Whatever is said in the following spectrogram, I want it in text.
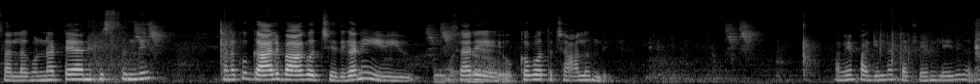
చల్లగా ఉన్నట్టే అనిపిస్తుంది. మనకు గాలి బాగా వచ్చేది కానీ ఈసారి ఉక్కబోత చాలా ఉంది అవేం పగిలినట్టు అట్లేం లేదు కదా.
